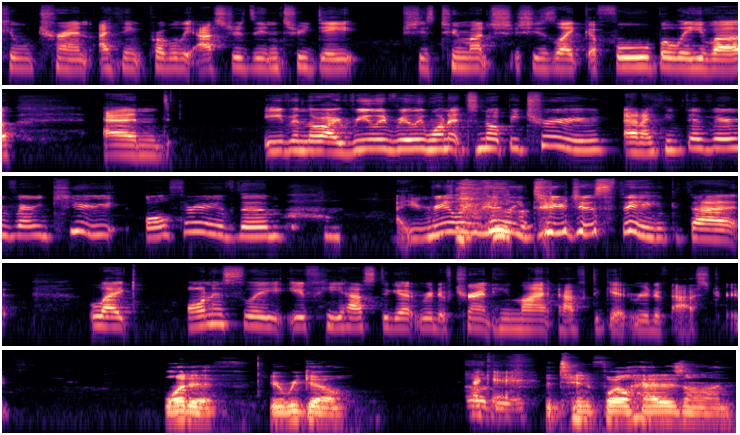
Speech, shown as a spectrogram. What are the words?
kill Trent. I think probably Astrid's in too deep. She's too much. She's like a full believer. And even though I really, really want it to not be true, and I think they're very, very cute, all three of them, I really, really do just think that, like, honestly, if he has to get rid of Trent, he might have to get rid of Astrid. What if? Here we go. Oh, Okay. dear. The tinfoil hat is on.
